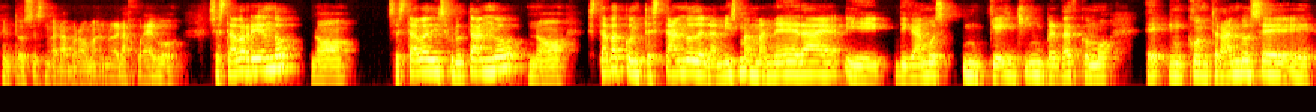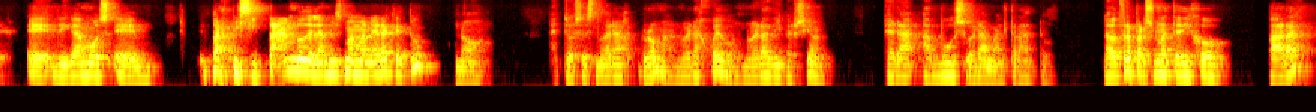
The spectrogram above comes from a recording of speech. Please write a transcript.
entonces no era broma, no era juego. ¿Se estaba riendo? No. ¿Se estaba disfrutando? No. Estaba contestando de la misma manera y, digamos, engaging, ¿verdad? Como eh, encontrándose, eh, eh, digamos, participando de la misma manera que tú. No. Entonces no era broma, no era juego, no era diversión. Era abuso, era maltrato. La otra persona te dijo, para,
